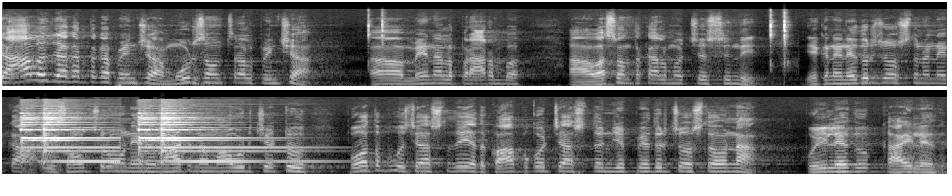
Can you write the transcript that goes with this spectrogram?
చాలా జాగ్రత్తగా పెంచా. మూడు సంవత్సరాలు పెంచా. మే నెల ప్రారంభ వసంతకాలం వచ్చేసింది. ఇక నేను ఎదురు చూస్తున్నాను ఇక. ఈ సంవత్సరం నేను నాటిన మామిడి చెట్టు పూత పూసేస్తుంది అది కాపు కొట్టేస్తుంది అని చెప్పి ఎదురు చూస్తూ ఉన్నా. పొయ్యలేదు కాయలేదు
